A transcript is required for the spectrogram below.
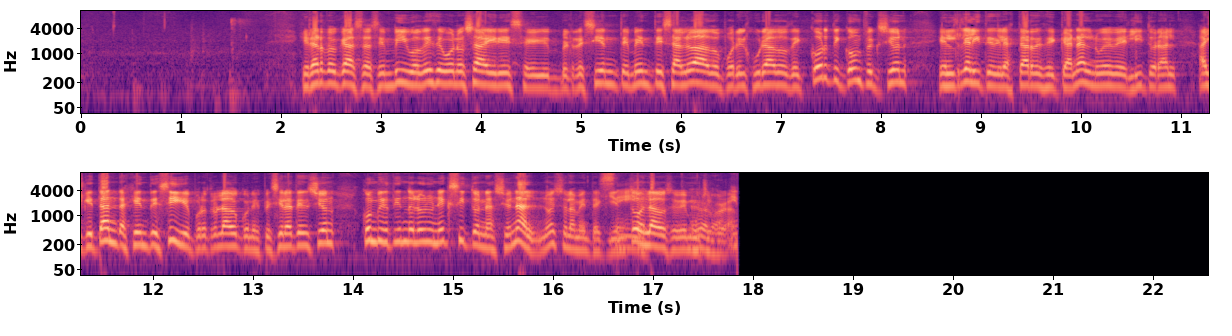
Gerardo Casas, en vivo desde Buenos Aires, eh, recientemente salvado por el jurado de Corte y Confección, el reality de las tardes de Canal 9 Litoral, al que tanta gente sigue, por otro lado, con especial atención, convirtiéndolo en un éxito nacional. No es solamente aquí, en todos lados se ve mucho programa.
